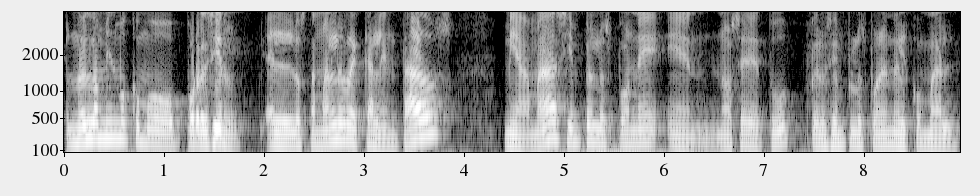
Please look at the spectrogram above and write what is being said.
pues no es lo mismo como, por decir, el- los tamales recalentados. Mi mamá siempre los pone en, no sé tú, pero siempre los pone en el comal.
